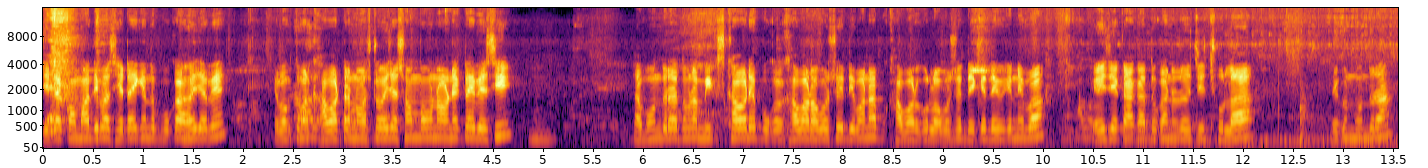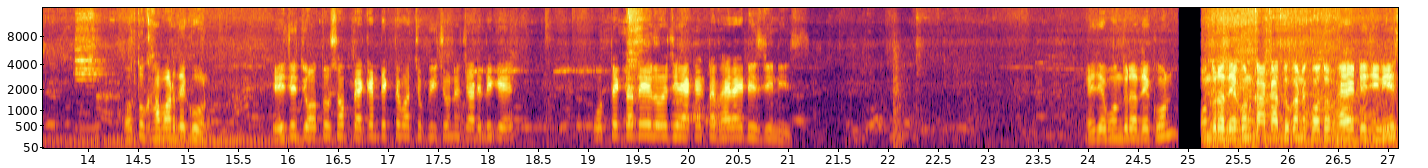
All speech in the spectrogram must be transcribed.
যেটা কমা দেবা সেটাই কিন্তু পোকা হয়ে যাবে এবং তোমার খাবারটা নষ্ট হয়ে যাওয়ার সম্ভাবনা অনেকটাই বেশি। তা বন্ধুরা, তোমরা মিক্স খাবারে পোকা খাবার অবশ্যই দেবা না, খাবারগুলো অবশ্যই দেখে দেখে নেবা। এই যে কাকার দোকানে রয়েছে ছোলা। দেখুন বন্ধুরা, কত খাবার দেখুন। এই যে যত সব প্যাকেট দেখতে পাচ্ছ পিছনে, চারিদিকে, প্রত্যেকটাতেই রয়েছে এক একটা ভ্যারাইটিস জিনিস। এই যে বন্ধুরা দেখুন বন্ধুরা দেখুন কাকার দোকানে কত ভ্যারাইটি জিনিস।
